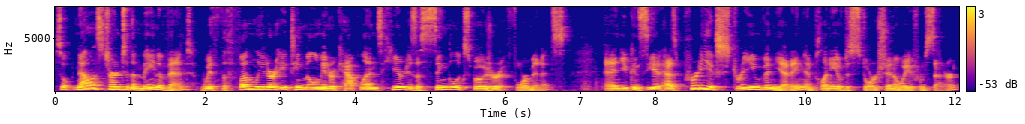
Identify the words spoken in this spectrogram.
So now let's turn to the main event. With the FunLeader 18 millimeter cap lens, here is a single exposure at four minutes. And you can see it has pretty extreme vignetting and plenty of distortion away from center.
